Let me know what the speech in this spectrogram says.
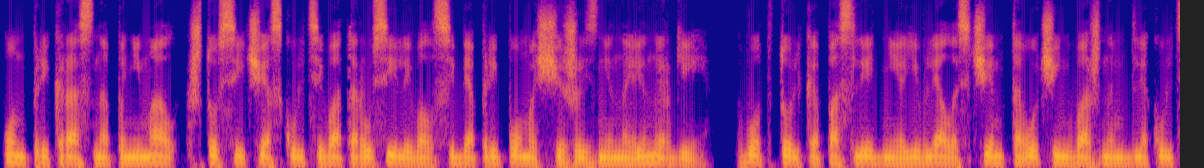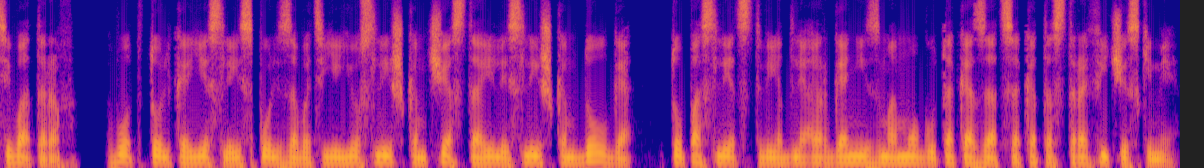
Он прекрасно понимал, что сейчас культиватор усиливал себя при помощи жизненной энергии. Вот только последняя являлась чем-то очень важным для культиваторов. Вот только если использовать ее слишком часто или слишком долго, то последствия для организма могут оказаться катастрофическими.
